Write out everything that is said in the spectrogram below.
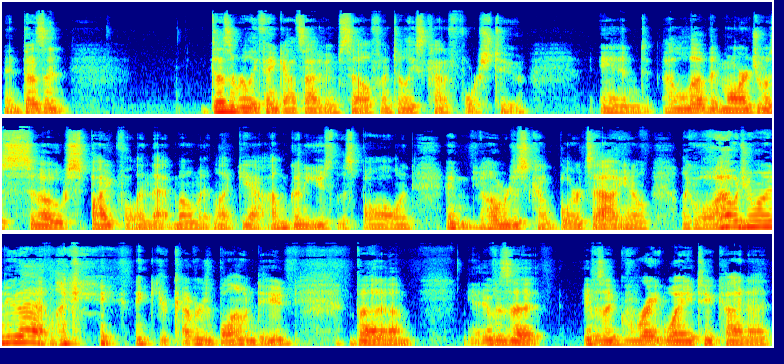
and doesn't doesn't really think outside of himself until he's kind of forced to. And I love that Marge was so spiteful in that moment. Like, yeah, I'm going to use this ball. And, and Homer just kind of blurts out, you know, like, well, why would you want to do that? Like, think your cover's blown, dude. But um, it was a it was a great way to kind of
